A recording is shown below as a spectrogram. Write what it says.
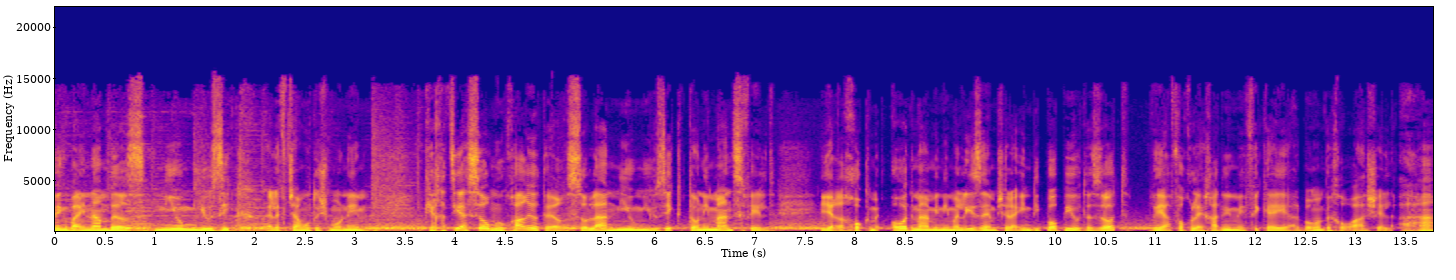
Living by Numbers, New Music, 1980. כחצי עשור מאוחר יותר, סולן New Music, טוני מנספילד, יהיה רחוק מאוד מהמינימליזם של האינדי פופיות הזאת, ויהפוך לאחד ממפיקי אלבום הבכורה של אהה.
